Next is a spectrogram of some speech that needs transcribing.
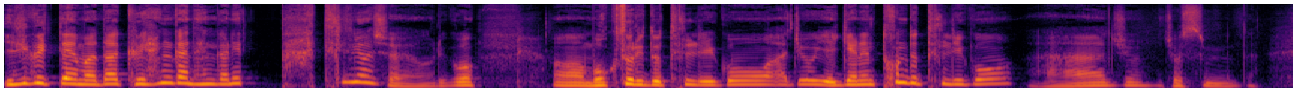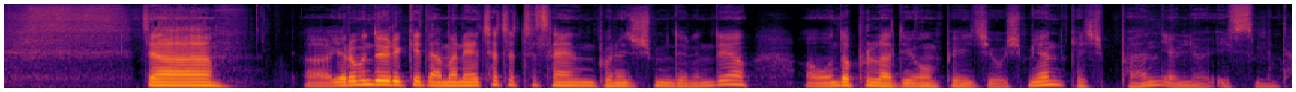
읽을 때마다 그 행간 행간이 다 틀려져요. 그리고 어, 목소리도 틀리고 아주 얘기하는 톤도 틀리고 아주 좋습니다. 자, 어, 여러분도 이렇게 나만의 차차차 사연 보내주시면 되는데요. 어, 원더풀 라디오 홈페이지 오시면 게시판 열려 있습니다.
